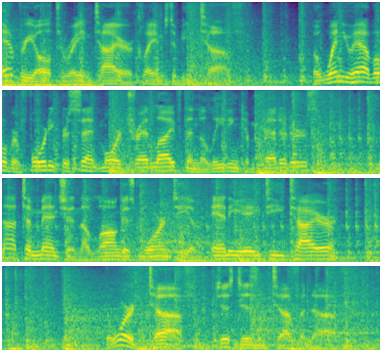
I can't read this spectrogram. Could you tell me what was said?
Every all-terrain tire claims to be tough. But when you have over 40% more tread life than the leading competitors, not to mention the longest warranty of any AT tire, the word tough just isn't tough enough.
